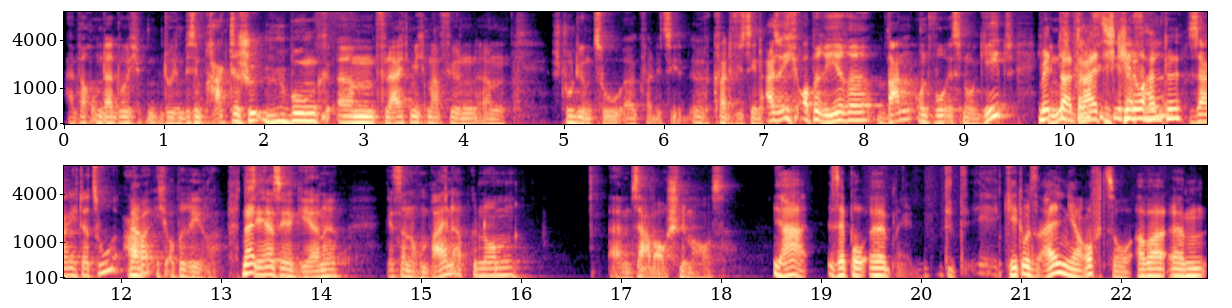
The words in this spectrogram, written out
Einfach um dadurch durch ein bisschen praktische Übung ähm, vielleicht mich mal für ein ähm, Studium zu äh, äh qualifizieren. Also ich operiere, wann und wo es nur geht. Ich Mit der 30 Kilo Handel? Sage ich dazu, aber ja. ich operiere. Nein. Sehr, sehr gerne. Gestern noch ein Bein abgenommen. Ähm, sah aber auch schlimm aus. Ja, Seppo, äh, geht uns allen ja oft so. Aber ähm,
